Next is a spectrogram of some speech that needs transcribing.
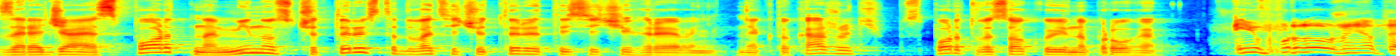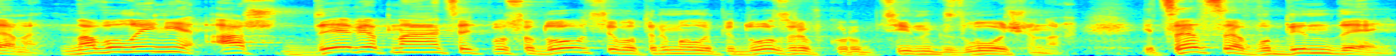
Заряджає спорт на мінус 424 тисячі гривень. Як то кажуть, спорт високої напруги. І в продовження теми на Волині аж 19 посадовців отримали підозри в корупційних злочинах, і це все в один день.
